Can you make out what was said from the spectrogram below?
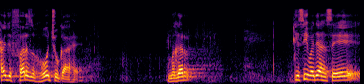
حج فرض ہو چکا ہے، مگر کسی وجہ سے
